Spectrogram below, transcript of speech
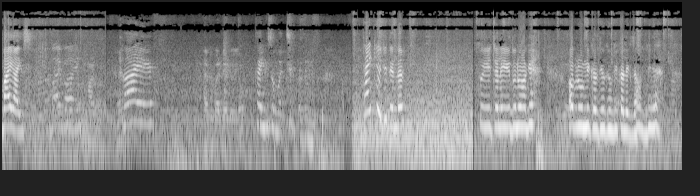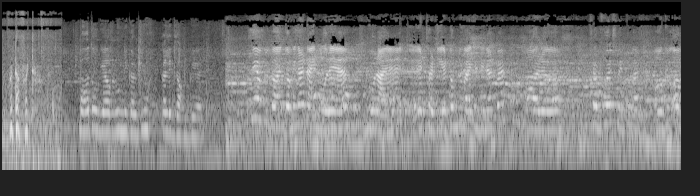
bye guys hi thank you so much thank you Jitendra तो ये चले ये दोनों आगे। अब रूम निकलती हूँ क्योंकि कल एग्ज़ाम भी है। फटाफट। बहुत हो गया अब रूम निकलती हूँ। कल एग्ज़ाम भी है। Everyone, तो अभी ना टाइम हो रहे हैं। हो रहा है एट थर्टी एट तो हम लोग आए थे डिनर पर। और सब वो स्वीट हुआ। और अब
